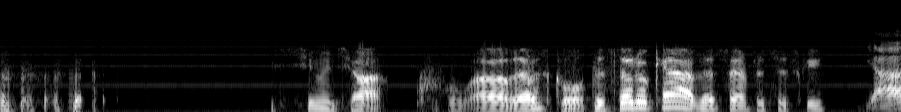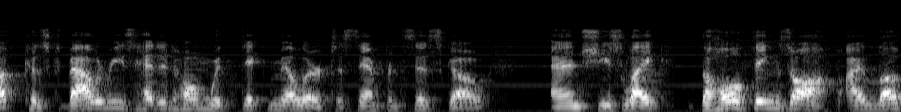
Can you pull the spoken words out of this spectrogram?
Chewing chalk. Oh, that was cool. DeSoto cab. That's San Francisco. Yup, because Valerie's headed home with Dick Miller to San Francisco, and she's like, the whole thing's off. I love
